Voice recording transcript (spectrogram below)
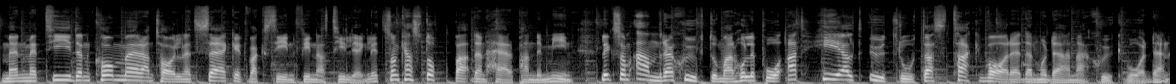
men med tiden kommer antagligen ett säkert vaccin finnas tillgängligt som kan stoppa den här pandemin. Liksom andra sjukdomar håller på att helt utrotas tack vare den moderna sjukvården.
